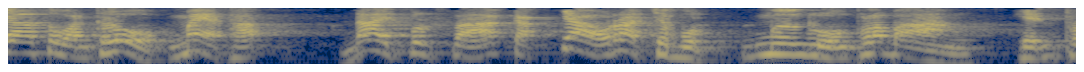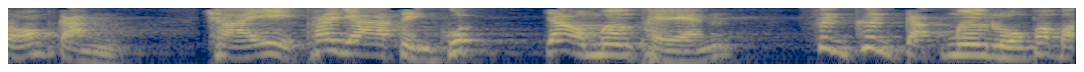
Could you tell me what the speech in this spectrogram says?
ยาสวรรคโลกแม่ทัพ ได้ปรึกษากับเจ้าราชบุตรเมืองหลวงพระบางเห็นพร้อมกัน ใช้พระยาสิงคุดเจ้าเมืองแผน ซึ่งขึ้นกับเมืองหลวงพระบ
